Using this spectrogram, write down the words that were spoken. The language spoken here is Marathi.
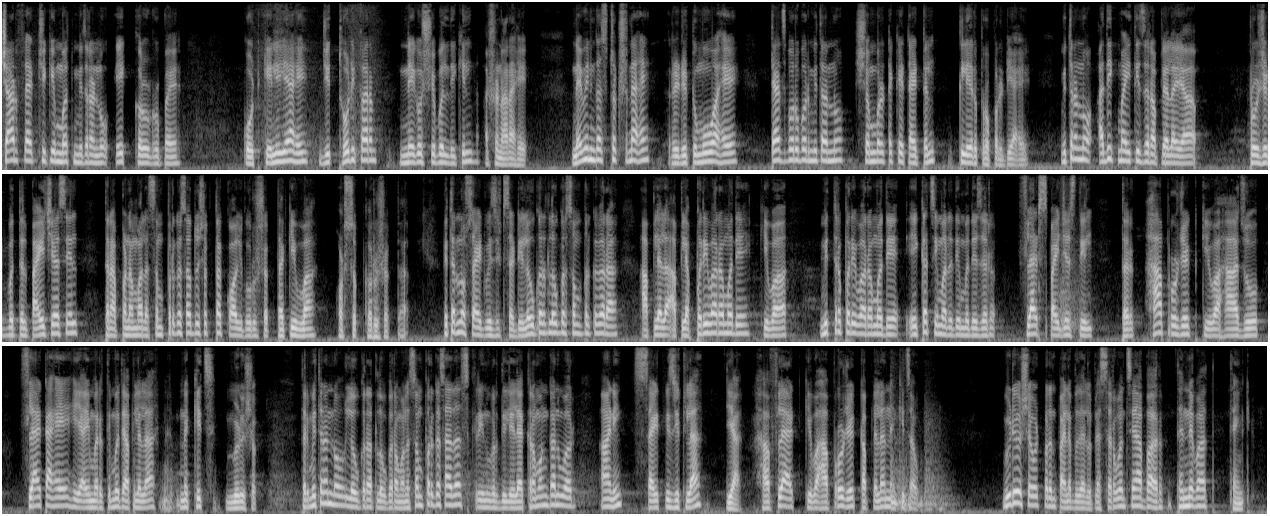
चार फ्लॅटची किंमत मित्रांनो एक करोड रुपये कोट केलेली आहे जी थोडीफार नेगोशिएबल देखील असणार आहे. नवीन कन्स्ट्रक्शन आहे रेडी टू मूव्ह आहे. त्याचबरोबर मित्रांनो शंभर टक्के टायटल क्लिअर प्रॉपर्टी आहे. मित्रांनो अधिक माहिती जर आपल्याला या प्रोजेक्टबद्दल पाहिजे असेल तर आपण आम्हाला संपर्क साधू शकता कॉल करू शकता किंवा व्हॉट्सअप करू शकता. मित्रांनो साईट व्हिजिटसाठी लवकरात लवकर संपर्क करा. आपल्याला आपल्या परिवारामध्ये किंवा मित्रपरिवारामध्ये एकाच इमारतीमध्ये जर फ्लॅट्स पाहिजे असतील तर हा प्रोजेक्ट किंवा हा जो फ्लॅट आहे या इमारतीमध्ये आपल्याला नक्कीच मिळू शकतो. तर मित्रांनो लवकरात लवकर आम्हाला संपर्क साधा. स्क्रीनवर दिलेल्या क्रमांकांवर आणि साईट व्हिजिटला या. हा फ्लॅट किंवा हा प्रोजेक्ट आपल्याला नक्कीच आवडेल. व्हिडिओ शेवटपर्यंत पाहिल्याबद्दल आपल्या सर्वांचे आभार. धन्यवाद. थँक्यू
